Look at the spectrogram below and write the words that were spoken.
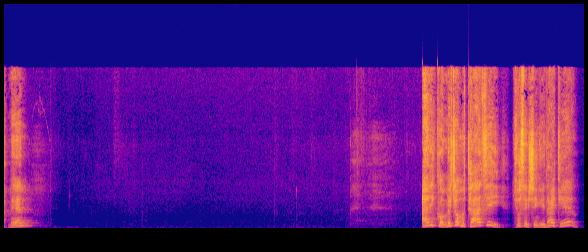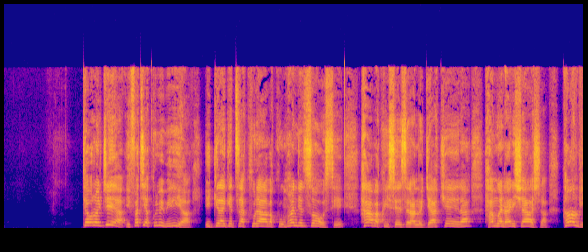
amen ariko mbe cyo mutazi byose bishingira intahe rero teolojiya ifatiye kuri bibiliya igerageza kuraba ku mpande zose haba ku isezerano rya kera hamwe na rishasha kandi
